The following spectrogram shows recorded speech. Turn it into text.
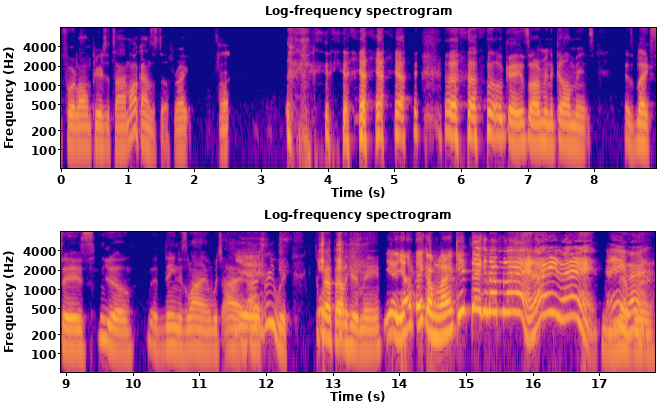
for long periods of time. All kinds of stuff, right? right. okay, so I'm in the comments as Black says, you know, that Dean is lying, which I, yeah. I agree with. The crap out of here, man. Yeah, y'all think I'm lying. Keep thinking I'm lying. I ain't lying. I ain't Never lying.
